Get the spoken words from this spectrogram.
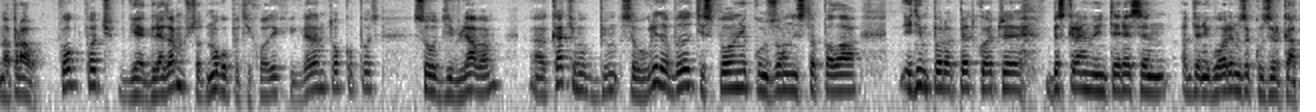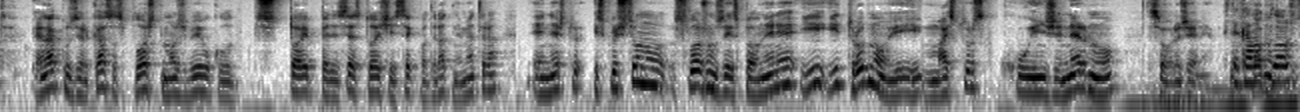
Направо. Колко пъти ги гледам, защото много пъти ходих и гледам, толкова пъти се удивлявам как им са могли да бъдат изпълнени конзолни стъпала, един парапет, който е безкрайно интересен, а да не говорим за козирката. Една козирка с площ, може би около 150-160 квадратни метра, е нещо изключително сложно за изпълнение и, и трудно, и майсторско инженерно съоръжение. С такава площ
